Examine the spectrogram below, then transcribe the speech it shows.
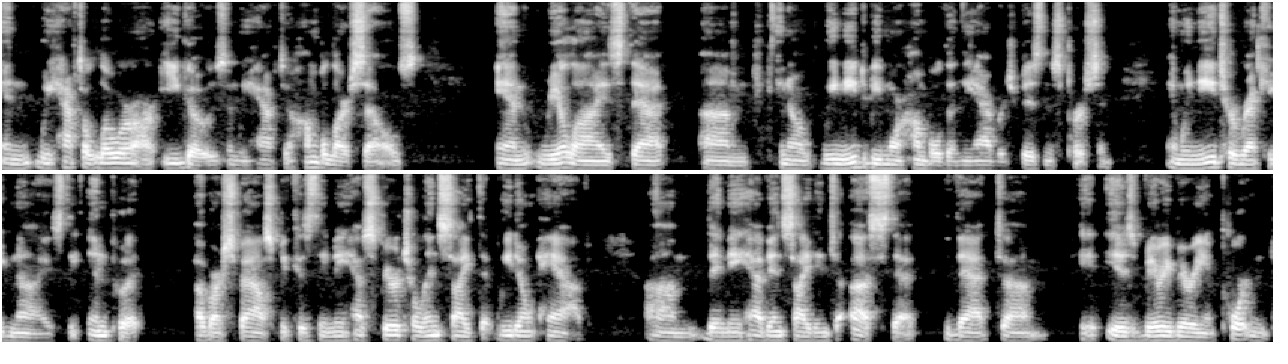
and we have to lower our egos and we have to humble ourselves and realize that um, you know we need to be more humble than the average business person, and we need to recognize the input of our spouse because they may have spiritual insight that we don't have. Um, they may have insight into us that that um, it is very very important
